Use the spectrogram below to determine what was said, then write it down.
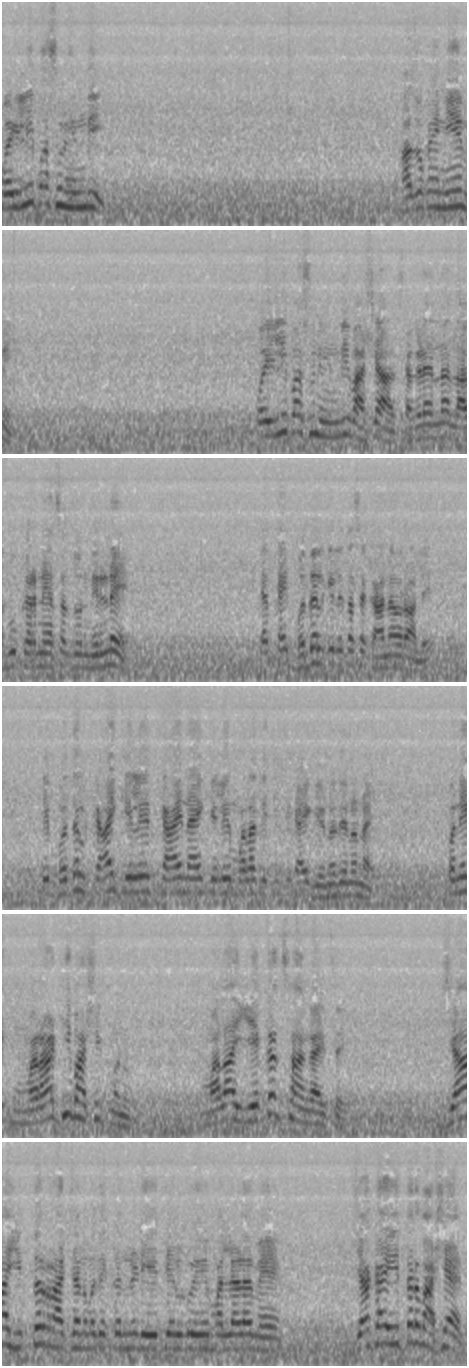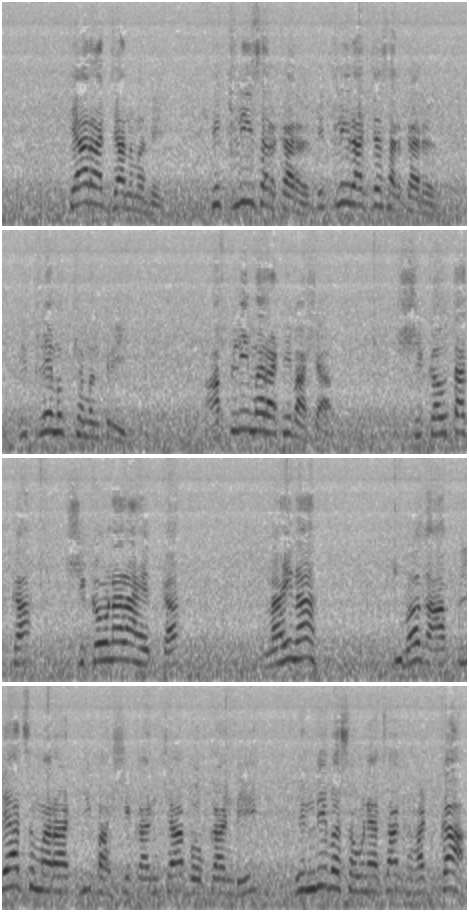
पहिलीपासून हिंदी. हा जो काही नियम आहे. पहिलीपासून हिंदी भाषा सगळ्यांना लागू करण्याचा जो निर्णय आहे, त्यात काही बदल केले तसं कानावर आले ते बदल काय केलेत काय नाही केले मला त्याच्याशी काही घेणं देणं नाही. पण एक मराठी भाषिक म्हणून मला एकच सांगायचं आहे ज्या इतर राज्यांमध्ये कन्नडी आहे तेलुगू आहे मल्याळम आहे ज्या काही इतर भाषा आहेत त्या राज्यांमध्ये तिथली सरकार तिथली राज्य सरकार तिथले मुख्यमंत्री आपली मराठी भाषा शिकवतात का? शिकवणार आहेत का? नाही ना? मग आपल्याच मराठी भाषिकांच्या बोकांडी हिंदी बसवण्याचा घाट का?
